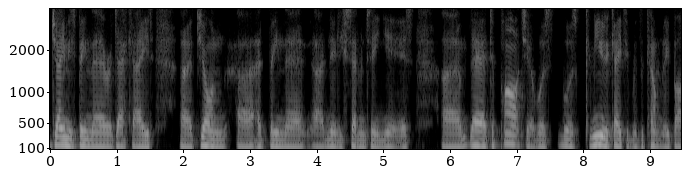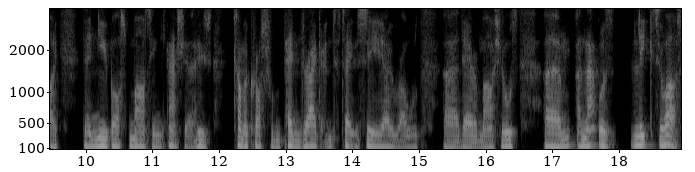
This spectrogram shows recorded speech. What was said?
Jamie's been there a decade. Uh, John uh, had been there uh, nearly seventeen years. Um, their departure was was communicated with the company by their new boss Martin Casha, who's come across from Pendragon to take the CEO role uh, there at Marshalls, um, and that was leaked to us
